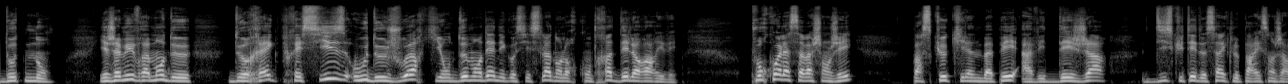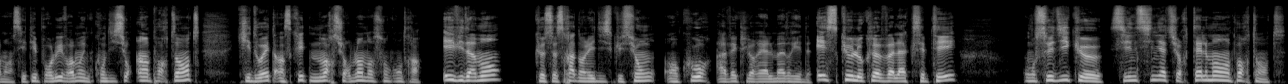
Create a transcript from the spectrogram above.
d'autres non. Il n'y a jamais eu vraiment de, règles précises ou de joueurs qui ont demandé à négocier cela dans leur contrat dès leur arrivée. Pourquoi là ça va changer? Parce que Kylian Mbappé avait déjà discuter de ça avec le Paris Saint-Germain. C'était pour lui vraiment une condition importante qui doit être inscrite noir sur blanc dans son contrat. Évidemment que ce sera dans les discussions en cours avec le Real Madrid. Est-ce que le club va l'accepter? On se dit que c'est une signature tellement importante.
